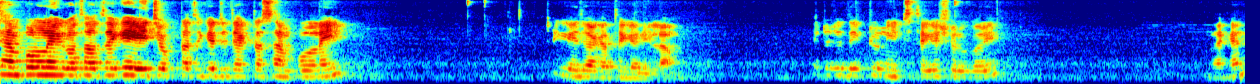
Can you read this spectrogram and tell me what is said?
স্যাম্পল নেই কোথাও থেকে, এই চোখটা থেকে যদি একটা স্যাম্পল নেই, ঠিক এই জায়গা থেকে নিলাম। এটা যদি একটু নিচ থেকে শুরু করি, দেখেন।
